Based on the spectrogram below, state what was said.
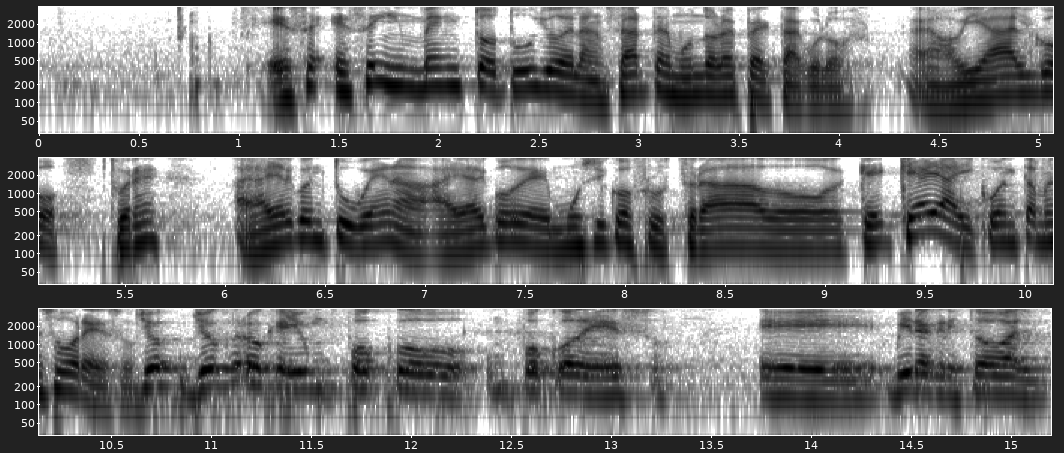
ese, ese invento tuyo de lanzarte al mundo de los espectáculos, había algo, tú eres, hay algo en tu vena, hay algo de músico frustrado, ¿qué, qué hay ahí? Cuéntame sobre eso. Yo, yo creo que hay un poco, un poco de eso. Eh, mira, Cristóbal,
